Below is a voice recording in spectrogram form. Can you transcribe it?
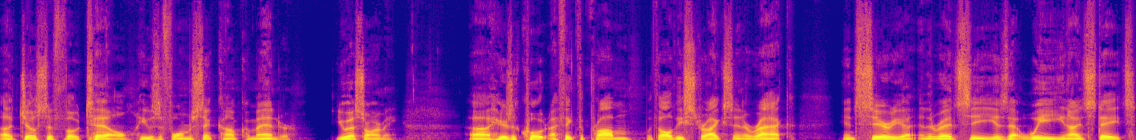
uh, Joseph Votel. He was a former CENTCOM commander, U.S. Army. Uh, here's a quote I think the problem with all these strikes in Iraq in Syria and the Red Sea is that we, United States,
